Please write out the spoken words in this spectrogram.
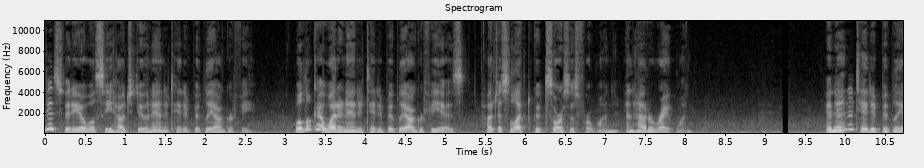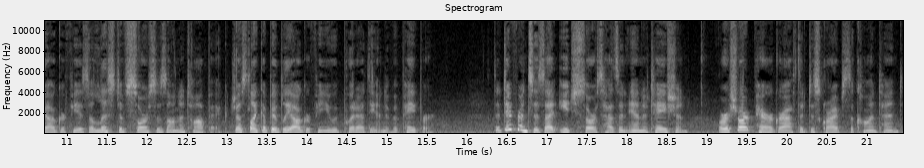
this video we'll see how to do an annotated bibliography. We'll look at what an annotated bibliography is, how to select good sources for one, and how to write one. An annotated bibliography is a list of sources on a topic, just like a bibliography you would put at the end of a paper. The difference is that each source has an annotation, or a short paragraph that describes the content,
